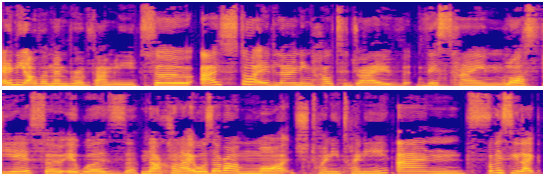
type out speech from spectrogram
any other member of family. So I started learning how to drive this time last year. So it was, no, I can't lie, it was around March 2020. And obviously like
